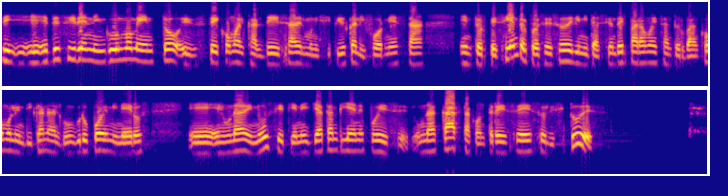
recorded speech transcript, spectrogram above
Sí, es decir, en ningún momento eh, usted como alcaldesa del municipio de California está entorpeciendo el proceso de limitación del páramo de Santurbán, como lo indican algún grupo de mineros eh, una denuncia y tiene ya también pues una carta con 13 solicitudes.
